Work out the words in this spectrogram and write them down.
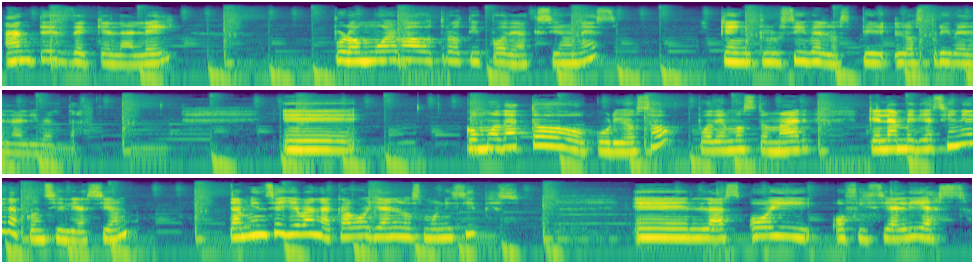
antes de que la ley promueva otro tipo de acciones que inclusive los, prive de la libertad. Eh, como dato curioso, podemos tomar que la mediación y la conciliación también se llevan a cabo ya en los municipios, en las hoy oficialías.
